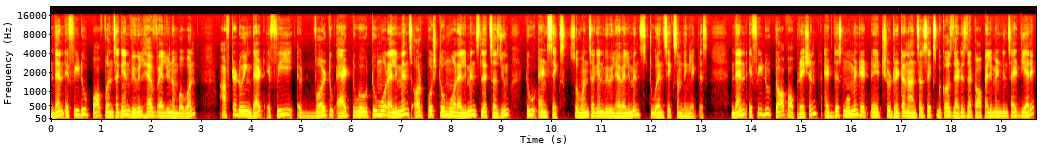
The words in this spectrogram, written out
then if we do pop once again we will have value number 1 after doing that if we uh, were to add two two more elements or push two more elements let's assume 2 and 6 so once again we will have elements 2 and 6 something like this. Then if we do top operation at this moment it, it should return answer 6 because that is the top element inside the array.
